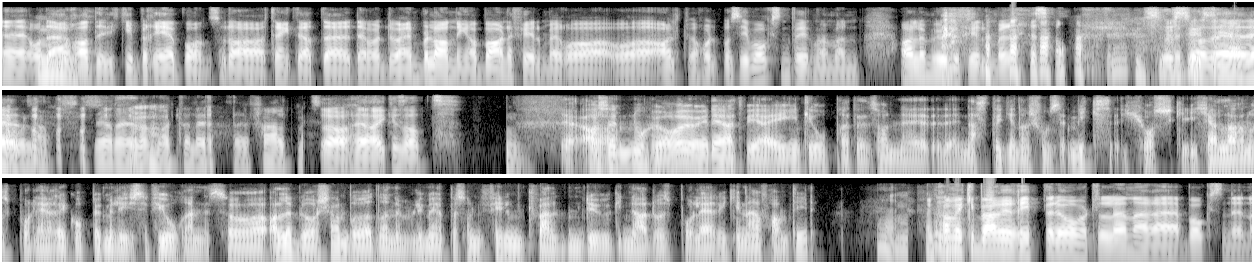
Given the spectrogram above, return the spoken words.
Eh, og der Mm. hadde de ikke bredbånd, så da tenkte jeg at det, det, var, det var en blanding av barnefilmer og, og alt vi holdt på å si voksenfilmer, men alle mulige filmer. så, så, så, det, det, det, er det på en måte litt eh, fælt. med- så ja, ikke sant. Ja, altså, nå hører jo jeg det at vi har egentlig opprettet en sånn eh, neste generasjons mikskiosk i kjelleren hos Pål Erik oppe med Lysefjorden. Så alle Blåskjermbrødrene blir med på sånn filmkvelddugnad hos Pål Erik i nær framtid. Men kan vi ikke bare rippe det over til den der eh, boksen din,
